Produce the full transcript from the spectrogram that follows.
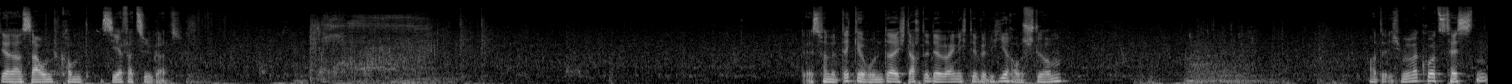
Der Sound kommt sehr verzögert. Der ist von der Decke runter. Ich dachte, der eigentlich, der würde hier rausstürmen. Warte, ich will mal kurz testen.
